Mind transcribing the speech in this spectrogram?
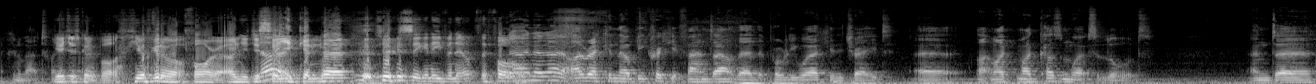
reckon about 20. You're just going to vote. You're going to vote for it, and you just so No. you can uh, so you can even it up the poll. No, no, no. I reckon there'll be cricket fans out there that probably work in the trade. Uh, like my, my cousin works at Lord's, and uh,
